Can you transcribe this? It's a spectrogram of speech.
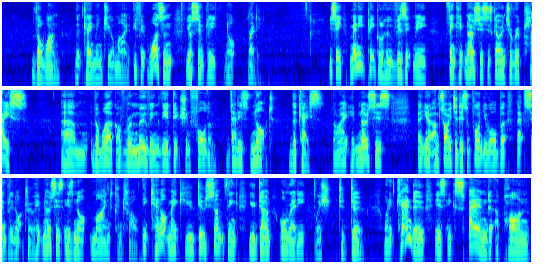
the one that came into your mind. If it wasn't, you're simply not ready. You see, many people who visit me think hypnosis is going to replace um, the work of removing the addiction for them. That is not the case. All right, hypnosis. Uh, you know, I'm sorry to disappoint you all, but that's simply not true. Hypnosis is not mind control. It cannot make you do something you don't already wish to do. What it can do is expand upon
